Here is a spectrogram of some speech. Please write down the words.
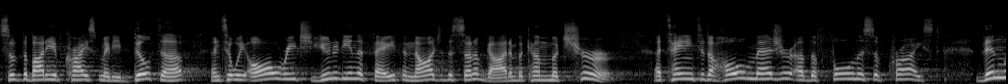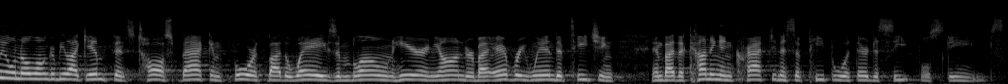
so that the body of Christ may be built up until we all reach unity in the faith and knowledge of the Son of God and become mature, attaining to the whole measure of the fullness of Christ. Then we will no longer be like infants tossed back and forth by the waves and blown here and yonder by every wind of teaching and by the cunning and craftiness of people with their deceitful schemes.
